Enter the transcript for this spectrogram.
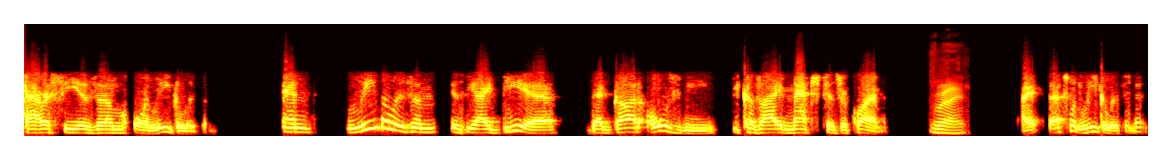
Phariseeism or legalism. And Legalism is the idea that God owes me because I matched his requirements. Right. Right. That's what legalism is.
